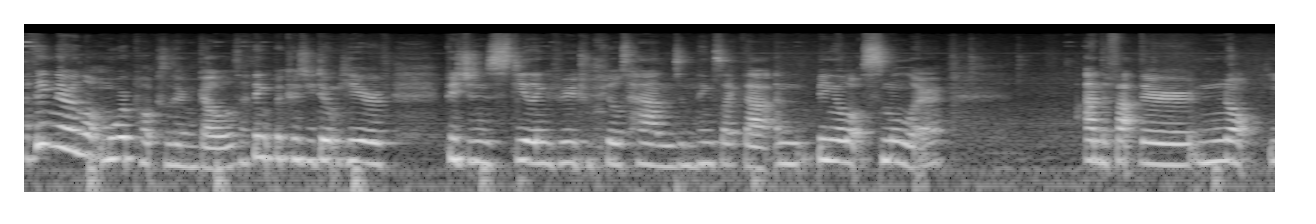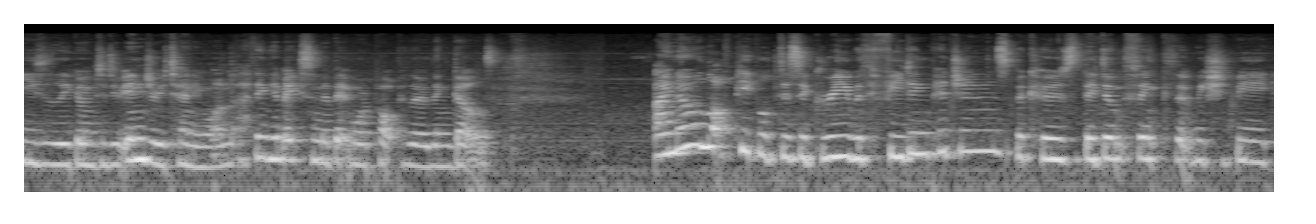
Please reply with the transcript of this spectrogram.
I think they're a lot more popular than gulls. I think because you don't hear of pigeons stealing food from people's hands and things like that, and being a lot smaller, and the fact they're not easily going to do injury to anyone, I think it makes them a bit more popular than gulls. I know a lot of people disagree with feeding pigeons because they don't think that we should be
